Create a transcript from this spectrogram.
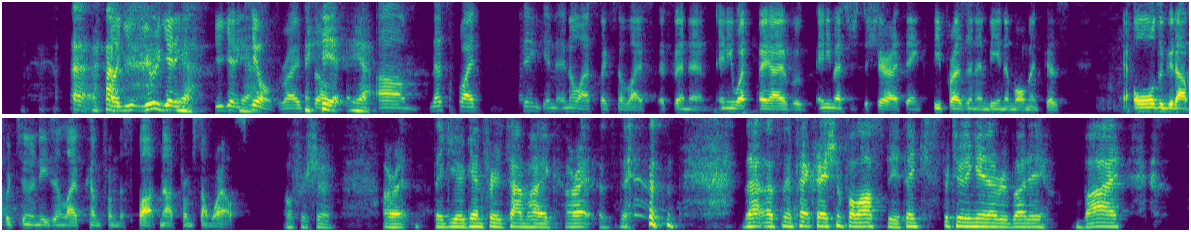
like you, are getting yeah. you're getting yeah. killed, right? So yeah, yeah. Um, that's why I think in, in all aspects of life, if in, in any way I have any message to share, I think be present and be in the moment because all the good opportunities in life come from the spot, not from somewhere else. Oh, for sure. All right. Thank you again for your time, Hayk. All right. That's been that that's been Creation Philosophy. Thanks for tuning in, everybody. Bye.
